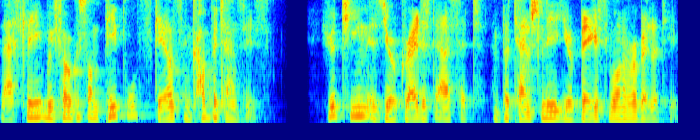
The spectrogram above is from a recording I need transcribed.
Lastly, we focus on people, skills, and competencies. Your team is your greatest asset and potentially your biggest vulnerability.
